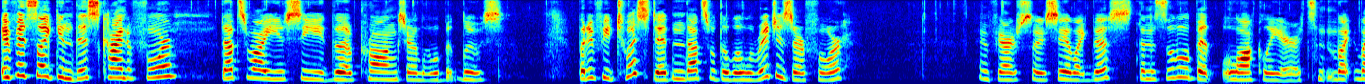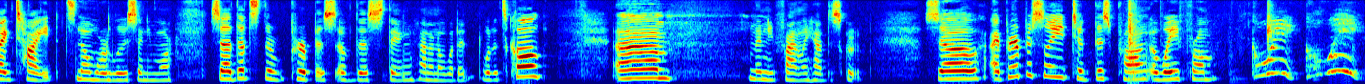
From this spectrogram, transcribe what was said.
If it's like in this kind of form, that's why you see the prongs are a little bit loose. But if you twist it, and that's what the little ridges are for, if you actually see it like this, then it's a little bit locklier. It's like like tight. It's no more loose anymore. So that's the purpose of this thing. I don't know what it what it's called. Um, then you finally have the screw. So I purposely took this prong away from. Go away! Go away!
